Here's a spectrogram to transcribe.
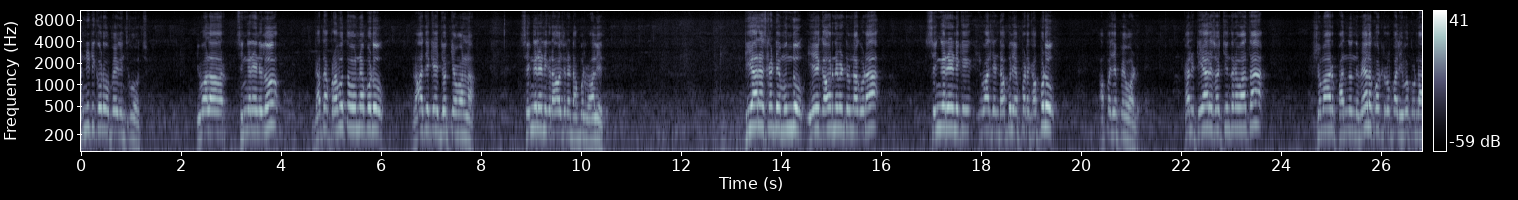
అన్నిటికీ కూడా ఉపయోగించుకోవచ్చు. ఇవాళ సింగరేణిలో గత ప్రభుత్వం ఉన్నప్పుడు రాజకీయ జోక్యం వలన సింగరేణికి రావాల్సిన డబ్బులు రాలేదు. టీఆర్ఎస్ కంటే ముందు ఏ గవర్నమెంట్ ఉన్నా కూడా సింగరేణికి ఇవ్వాల్సిన డబ్బులు ఎప్పటికప్పుడు అప్పచెప్పేవాళ్ళు కానీ టీఆర్ఎస్ వచ్చిన తర్వాత సుమారు పంతొమ్మిది వేల కోట్ల రూపాయలు ఇవ్వకుండా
